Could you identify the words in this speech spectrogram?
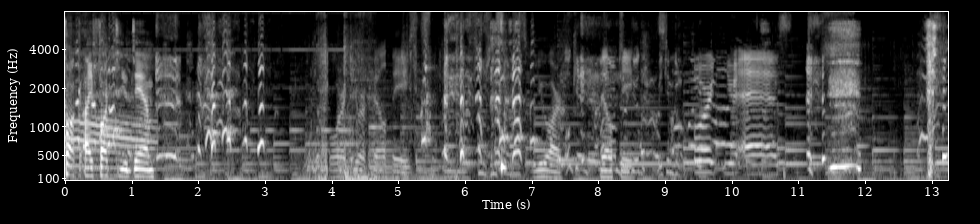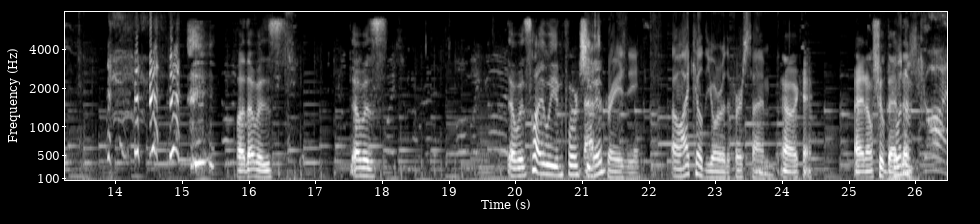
fuck, I fucked you, damn. Filthy. you are filthy. We can go. Fork you ass. Oh, that was. That was. Oh that was highly unfortunate. That's unfortunate. crazy. Oh, I killed Yoru the first time. Oh, okay. I don't feel bad You then. would've- oh God.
